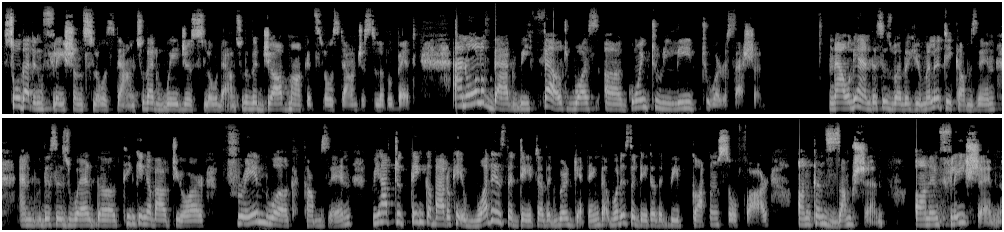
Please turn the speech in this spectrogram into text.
so that inflation slows down, so that wages slow down, so that the job market slows down just a little bit. And all of that we felt was uh, going to lead to a recession. Now, again, this is where the humility comes in, and this is where the thinking about your framework comes in. We have to think about okay, what is the data that we're getting? That what is the data that we've gotten so far on consumption, on inflation,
